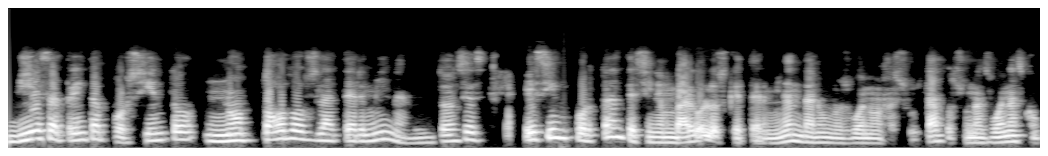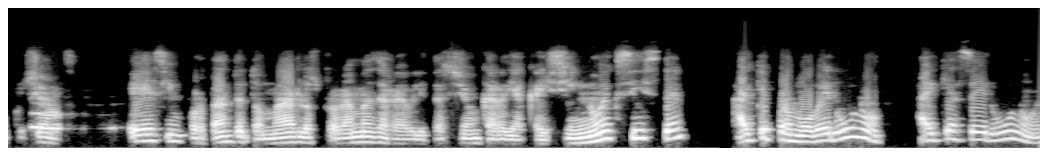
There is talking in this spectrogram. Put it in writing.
10 a 30% no todos la terminan. Entonces, es importante, sin embargo, los que terminan dan unos buenos resultados, unas buenas conclusiones. Es importante tomar los programas de rehabilitación cardíaca y si no existen, hay que promover uno, hay que hacer uno.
